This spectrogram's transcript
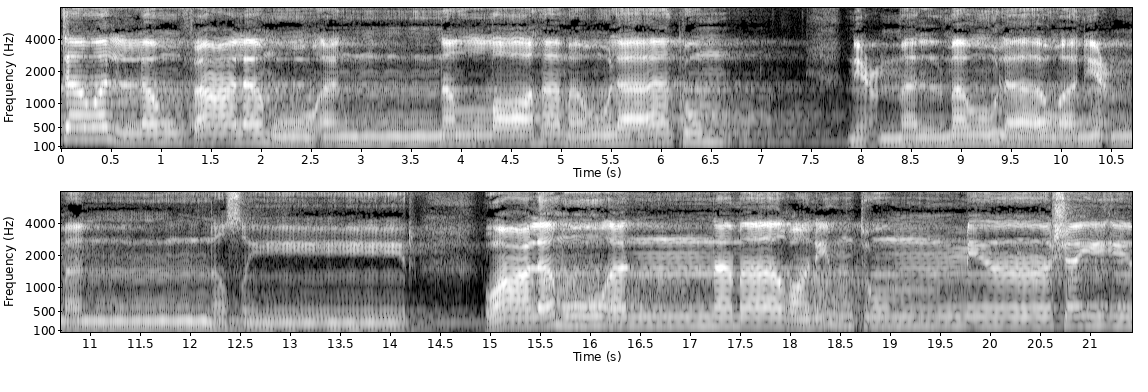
تولوا فاعلموا أن الله مولاكم نعم المولى ونعم النصير واعلموا أنما غنمتم شيء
